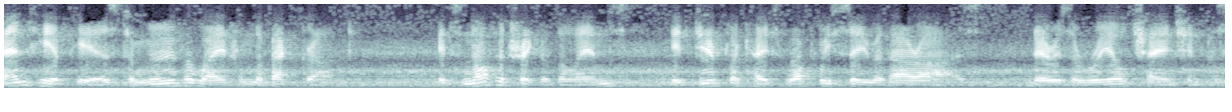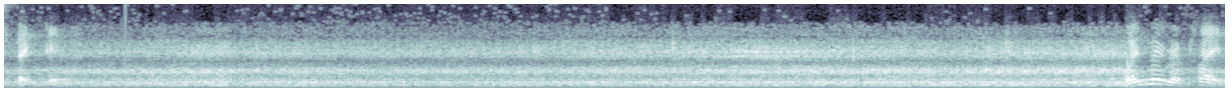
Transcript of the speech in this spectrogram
and he appears to move away from the background. It's not a trick of the lens, it duplicates what we see with our eyes. There is a real change in perspective. When we replace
